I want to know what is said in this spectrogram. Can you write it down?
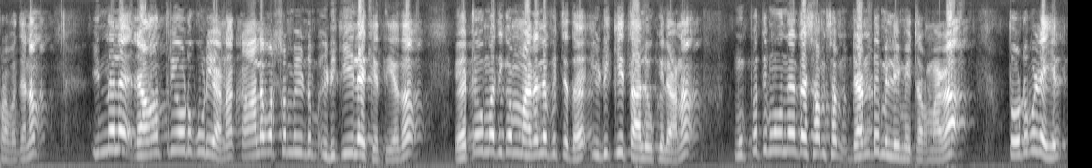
പ്രവചനം. ഇന്നലെ രാത്രിയോടുകൂടിയാണ് കാലവർഷം വീണ്ടും ഇടുക്കിയിലേക്ക് എത്തിയത്. ഏറ്റവും അധികം മഴ ലഭിച്ചത് ഇടുക്കി താലൂക്കിലാണ്. മുപ്പത്തിമൂന്ന് ദശാംശം രണ്ട് മില്ലിമീറ്റർ മഴ. തൊടുപുഴയിൽ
